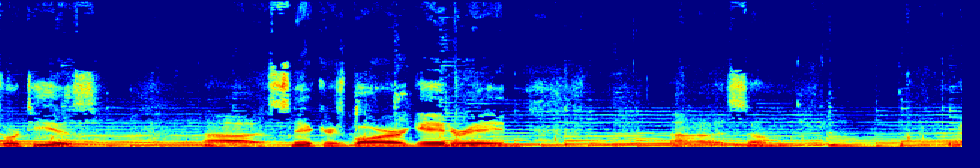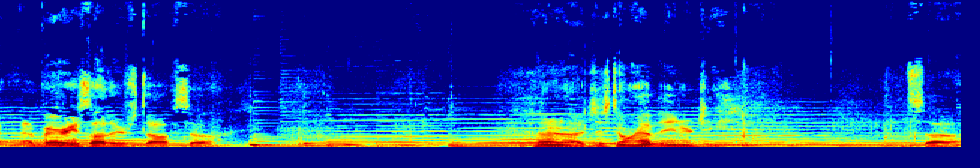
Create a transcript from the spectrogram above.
tortillas, uh, Snickers bar, Gatorade, uh, some various other stuff. So I don't know, I just don't have the energy. It's uh,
